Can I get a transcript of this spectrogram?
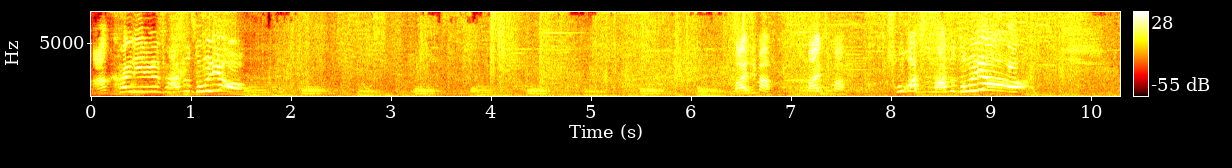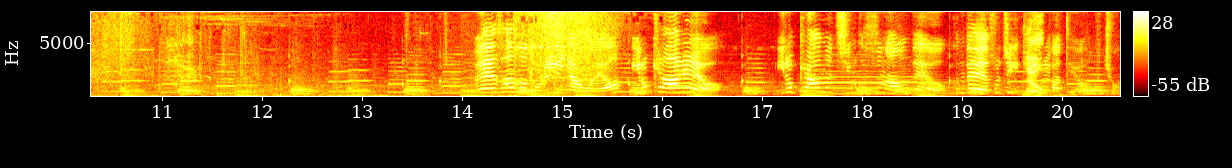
아칼리를 사서 돌려. 마지막 마지막 초가스 사서 돌려. 솔직히 개소리 같아요. 그쵸?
